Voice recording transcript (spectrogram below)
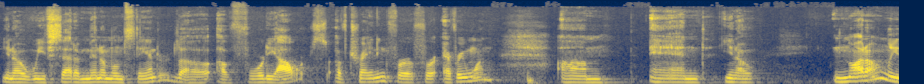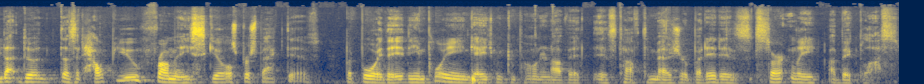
You know, we've set a minimum standard uh, of 40 hours of training for, for everyone. Um, and, you know, not only that do, does it help you from a skills perspective, but boy, the, the employee engagement component of it is tough to measure, but it is certainly a big plus.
